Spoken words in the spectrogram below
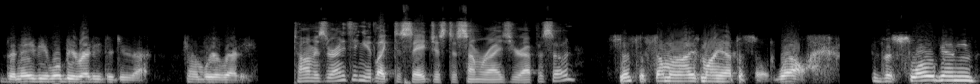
The Navy will be ready to do that, and we're ready. Tom, is there anything you'd like to say just to summarize your episode? Just to summarize my episode. Well, the slogan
